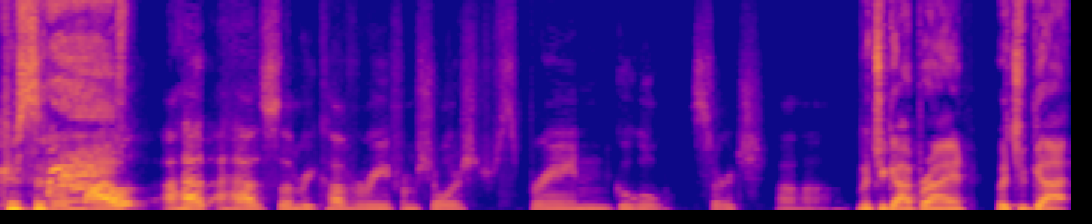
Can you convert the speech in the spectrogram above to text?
Chris, So Miles, I have I have some recovery from shoulder sprain. Google search. Uh, what you got, Brian? What you got?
